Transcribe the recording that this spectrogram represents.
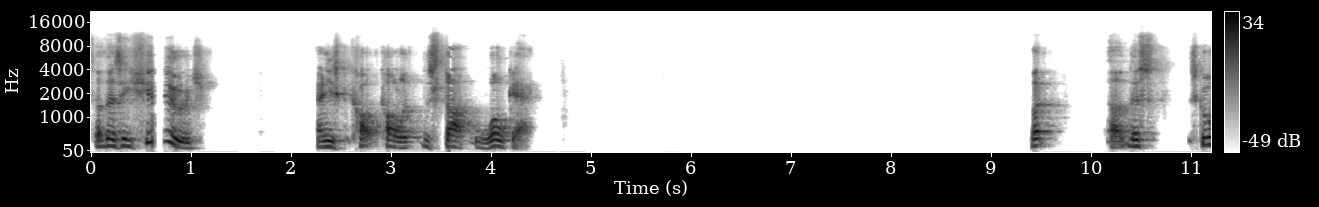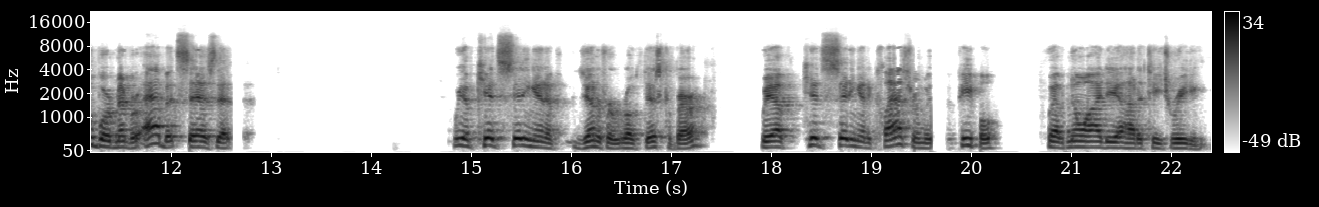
So there's a huge, and he's call, call it the Stop Woke Act. But uh, this school board member Abbitt says that we have kids sitting in a, Jennifer wrote this, Cabrera. We have kids sitting in a classroom with people who have no idea how to teach reading.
